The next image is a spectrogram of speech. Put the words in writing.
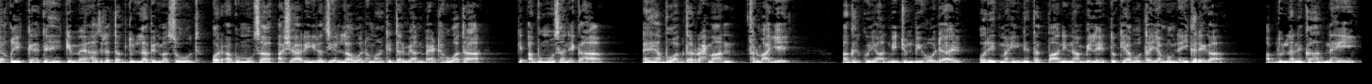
شقیق کہتے ہیں کہ میں حضرت عبداللہ بن مسعود اور ابو موسیٰ اشاری رضی اللہ عنہما کے درمیان بیٹھا ہوا تھا کہ ابو موسیٰ نے کہا، اے ابو عبد الرحمن فرمائیے، اگر کوئی آدمی جنبی ہو جائے اور ایک مہینے تک پانی نہ ملے تو کیا وہ تیمم نہیں کرے گا؟ عبداللہ نے کہا، نہیں،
